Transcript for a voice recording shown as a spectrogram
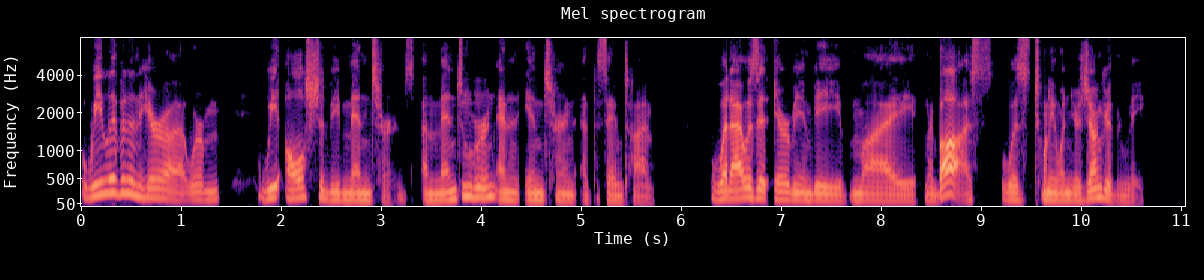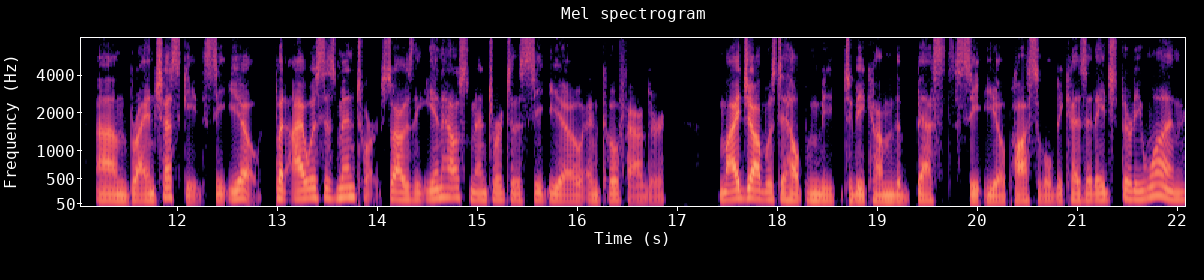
we live in an era where we all should be mentors, a mentor mm-hmm. and an intern at the same time. When I was at Airbnb, my my boss was 21 years younger than me, um, Brian Chesky, the CEO. But I was his mentor, so I was the in-house mentor to the CEO and co-founder my job was to help him be, to become the best CEO possible because at age 31,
